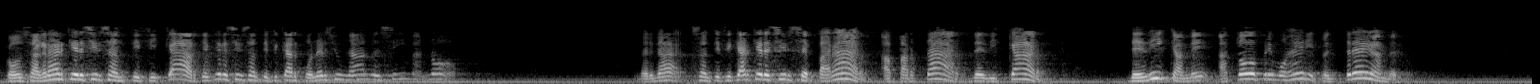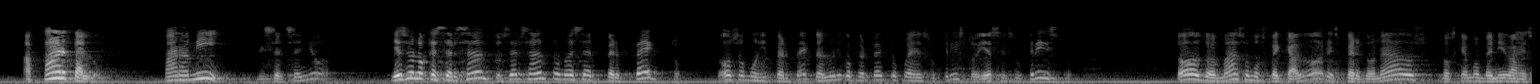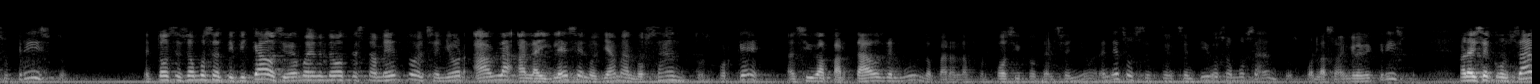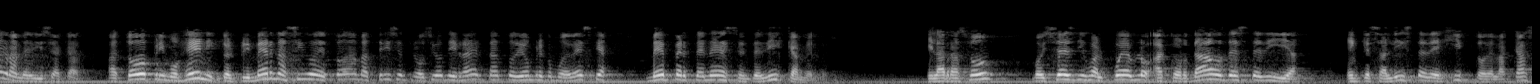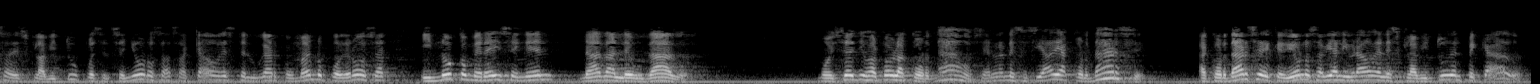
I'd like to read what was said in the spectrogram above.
Consagrar quiere decir santificar. ¿Qué quiere decir santificar? ¿Ponerse un halo encima? No. ¿Verdad? Santificar quiere decir separar, apartar, dedicar. Dedícame a todo primogénito, entrégamelo, apártalo para mí, dice el Señor. Y eso es lo que es ser santo. Ser santo no es ser perfecto. Todos somos imperfectos. El único perfecto fue Jesucristo y es Jesucristo. Todos los demás somos pecadores, perdonados los que hemos venido a Jesucristo. Entonces somos santificados. Si vemos en el Nuevo Testamento, el Señor habla a la iglesia y los llama a los santos. ¿Por qué? Han sido apartados del mundo para los propósitos del Señor. En esos sentidos somos santos por la sangre de Cristo. Ahora dice, conságrame, dice acá, a todo primogénito, el primer nacido de toda matriz entre los hijos de Israel, tanto de hombre como de bestia, me pertenecen, dedícamelos. Y la razón, Moisés dijo al pueblo, acordaos de este día en que saliste de Egipto, de la casa de esclavitud, pues el Señor os ha sacado de este lugar con mano poderosa y no comeréis en él nada leudado. Moisés dijo al pueblo, acordaos, era la necesidad de acordarse. Acordarse de que Dios los había librado de la esclavitud del pecado,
